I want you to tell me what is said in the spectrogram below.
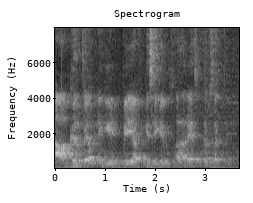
आप घर पे अपने गेट पे या फिर किसी के रेस्ट कर सकते हैं।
